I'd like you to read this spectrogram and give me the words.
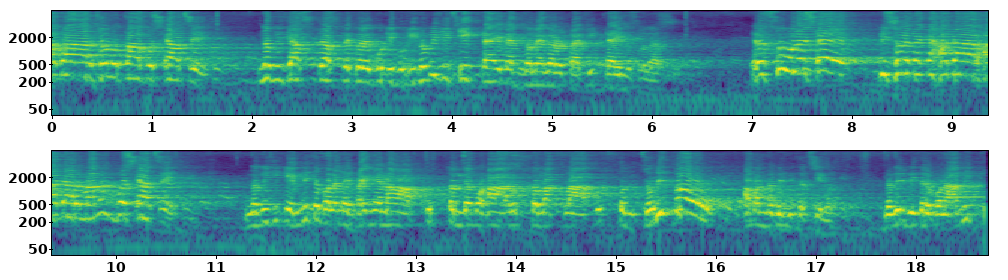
হাজার জনতা বসে আছে। নবীজি আস্তে আস্তে করে গুটি গুটি নবীজি ঠিক টাইম একদম এগারোটা ঠিক টাইমে চলে আসে রসুল এসে পিছনে দেখে হাজার হাজার মানুষ বসে আছে। নবীজিকে এমনিতে বলেন ভাইয়া না উত্তম ব্যবহার, উত্তম আকলা উত্তম চরিত্র আমার নবীর ভিতর ছিল। নবীর ভিতরে কোনো আমিত্ব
